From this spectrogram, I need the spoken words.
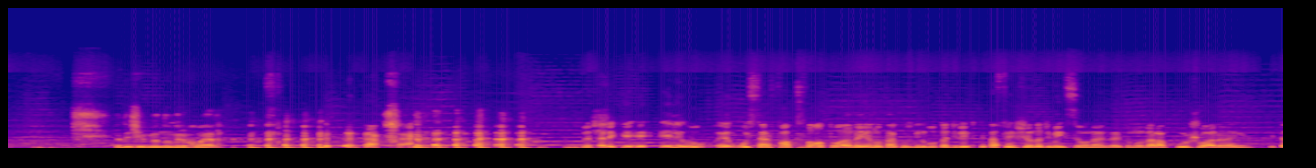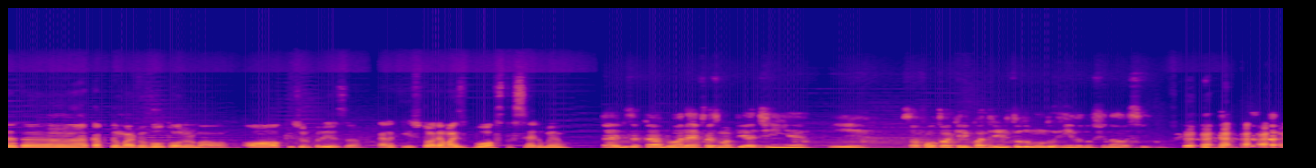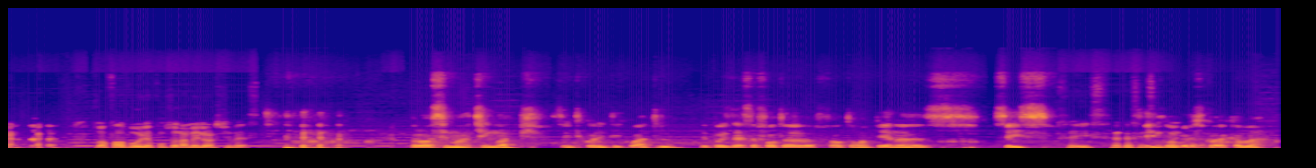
Eu deixei meu número com ela. O detalhe é que ele, o, o Star Fox volta o aranha não tá conseguindo voltar direito porque tá fechando a dimensão, né? Aí todo mundo vai lá, puxa o aranha e tá, tá, a Capitã Marvel voltou ao normal. Ó, oh, que surpresa. Cara, que história mais bosta, sério mesmo. É, eles acabam, o aranha faz uma piadinha e só faltou aquele quadrinho de todo mundo rindo no final, assim. Só a favor, ia funcionar melhor se tivesse. Próxima, Team Up, 144. Depois dessa falta, faltam apenas seis. Seis, até 150. Seis números né? para acabar.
